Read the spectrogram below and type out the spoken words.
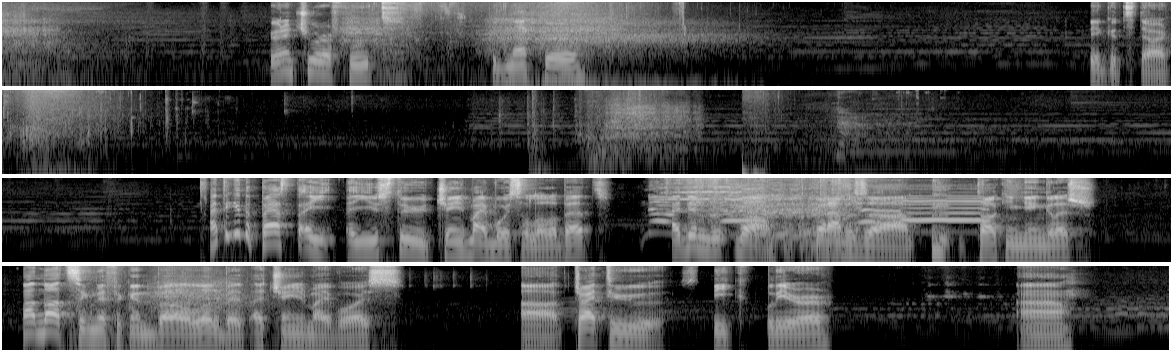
Furniture Fruit with Nekker. Be a good start. I think in the past I, I used to change my voice a little bit. I didn't, well, when I was uh, talking English. Not, not significant, but a little bit, I changed my voice. Uh, try to speak clearer. Uh,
